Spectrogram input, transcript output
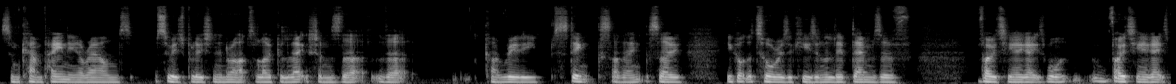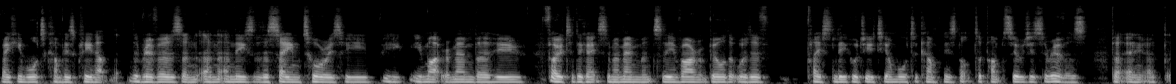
some campaigning around sewage pollution in the run up to local elections that that kind of really stinks. I think so. You've got the Tories accusing the Lib Dems of voting against voting against making water companies clean up the rivers, and, and, and these are the same Tories who you, you, you might remember who voted against some amendments to the Environment Bill that would have placed legal duty on water companies not to pump sewage into rivers. But anyway, I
